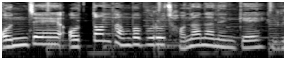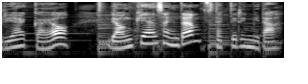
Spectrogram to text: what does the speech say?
언제 어떤 방법으로 전환하는 게 유리할까요? 명쾌한 상담 부탁드립니다.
